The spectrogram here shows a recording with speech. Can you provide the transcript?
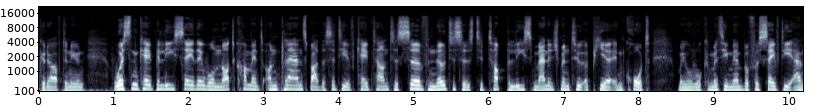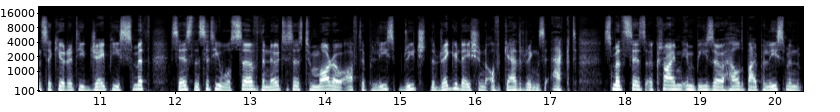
Good afternoon. Western Cape Police say they will not comment on plans by the City of Cape Town to serve notices to top police management to appear in court. Mayoral Committee member for Safety and Security JP Smith says the city will serve the notices tomorrow after police breached the Regulation of Gatherings Act. Smith says a crime imbizo held by policeman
